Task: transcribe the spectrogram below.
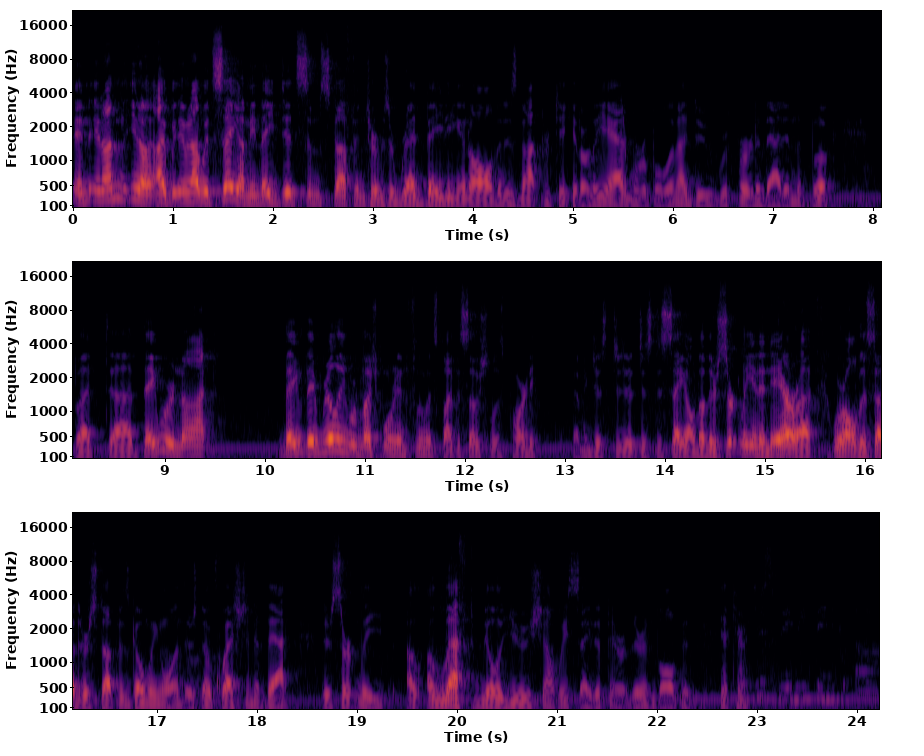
And, and I'm, you know, I, would- and I would say, I mean, they did some stuff in terms of red baiting and all that is not particularly admirable, and I do refer to that in the book. But uh, they were not, they, they really were much more influenced by the Socialist Party. I mean, just to, just to say, although they're certainly in an era where all this other stuff is going on, there's no question of that. There's certainly a, a left milieu, shall we say, that they're, they're involved in. Yeah, Karen. Just made me think of,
